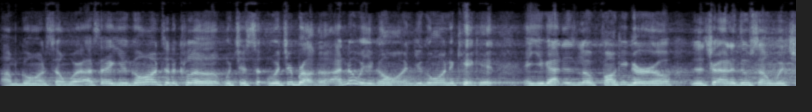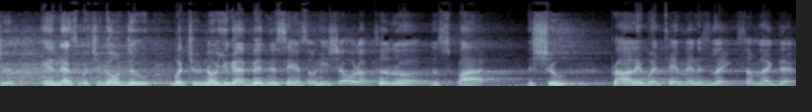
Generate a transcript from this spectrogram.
I'm going somewhere. I say, You're going to the club with your, with your brother. I know where you're going. You're going to kick it. And you got this little funky girl that's trying to do something with you. And that's what you're going to do. But you know you got business here. So he showed up to the, the spot the shoot, probably about 10 minutes late, something like that.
